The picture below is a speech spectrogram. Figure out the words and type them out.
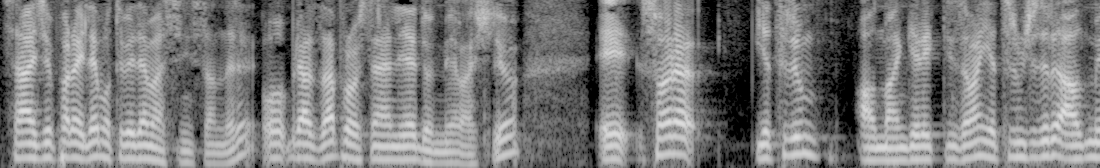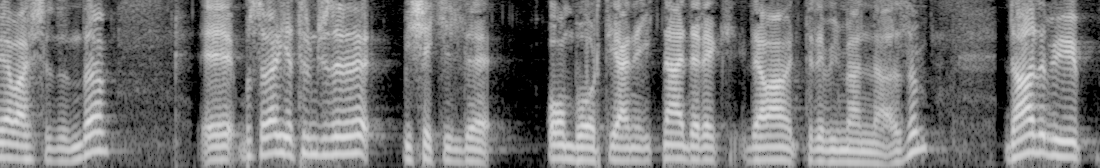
Sadece parayla motive edemezsin insanları. O biraz daha profesyonelliğe dönmeye başlıyor. E, sonra yatırım alman gerektiği zaman yatırımcıları almaya başladığında e, bu sefer yatırımcıları bir şekilde on board yani ikna ederek devam ettirebilmen lazım. Daha da büyüyüp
